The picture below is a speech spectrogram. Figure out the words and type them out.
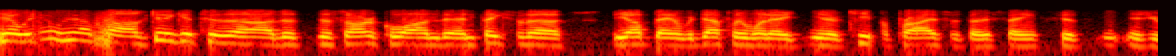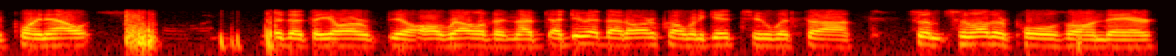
Yeah, we do have. Uh, I was going to get to the, uh, this, this article on, the, and thanks for the the update. And we definitely want to you know keep apprised of those things because, as you point out, that they are you know, all relevant. And I, I do have that article I want to get to with uh, some some other polls on there.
